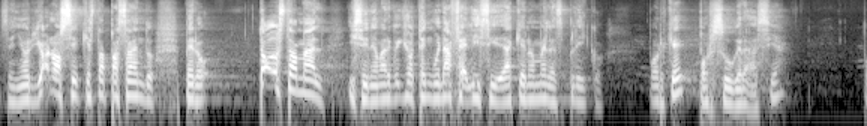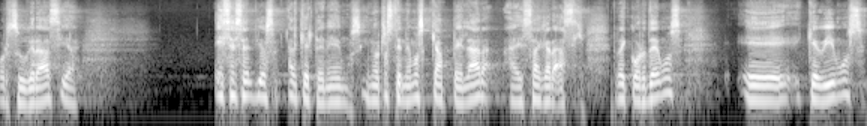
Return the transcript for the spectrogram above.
Señor, yo no sé qué está pasando, pero todo está mal. Y sin embargo, yo tengo una felicidad que no me la explico. ¿Por qué? Por su gracia. Por su gracia. Ese es el Dios al que tenemos y nosotros tenemos que apelar a esa gracia. Recordemos eh, que vimos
